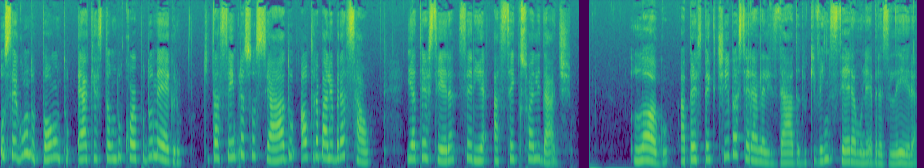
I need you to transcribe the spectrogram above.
O segundo ponto é a questão do corpo do negro, que está sempre associado ao trabalho braçal. E a terceira seria a sexualidade. Logo, a perspectiva a ser analisada do que vem ser a mulher brasileira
